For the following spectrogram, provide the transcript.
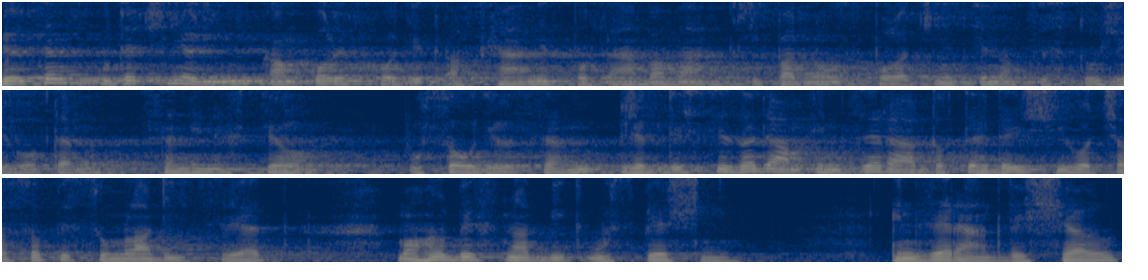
Byl jsem skutečně líný kamkoliv chodit a schánět po zábavách případnou společnici na cestu životem se mi nechtělo. Usoudil jsem, že když si zadám inzerát do tehdejšího časopisu Mladý svět, mohl bych snad být úspěšný. Inzerát vyšel,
